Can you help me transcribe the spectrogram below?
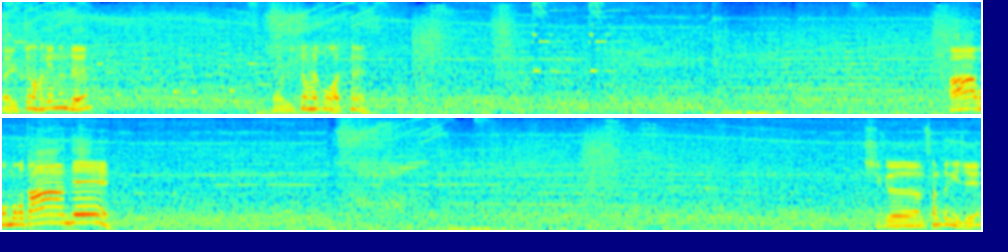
야 1등 하겠는데? 어 1등 할것 같아. 아 못 먹었다. 아, 안돼! 지금 3등이지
